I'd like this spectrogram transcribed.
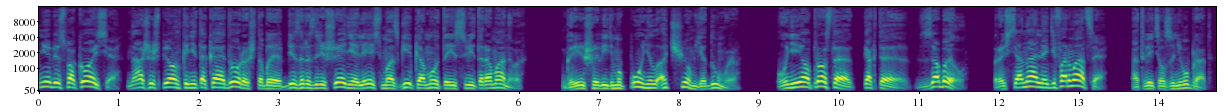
«Не беспокойся, наша шпионка не такая дура, чтобы без разрешения лезть в мозги кому-то из свита Романовых». Гриша, видимо, понял, о чем я думаю. «У нее просто как-то забыл. Профессиональная деформация», — ответил за него брат.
